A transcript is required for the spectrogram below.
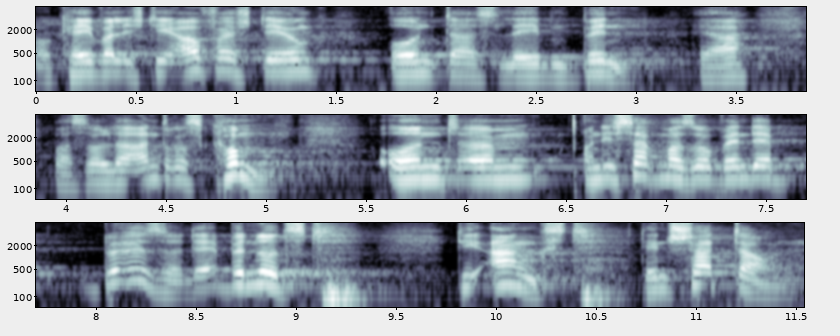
Okay? Weil ich die Auferstehung und das Leben bin. Ja? Was soll da anderes kommen? Und, ähm, und ich sage mal so, wenn der Böse, der benutzt die Angst, den Shutdown,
